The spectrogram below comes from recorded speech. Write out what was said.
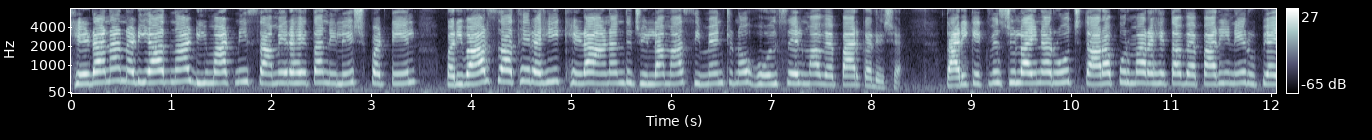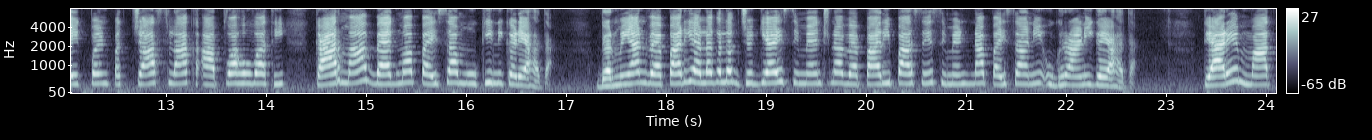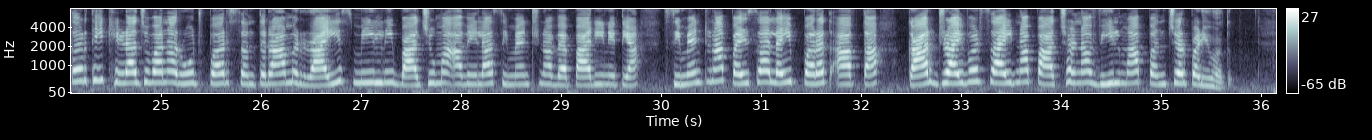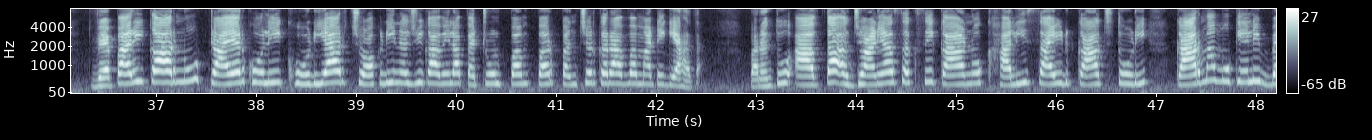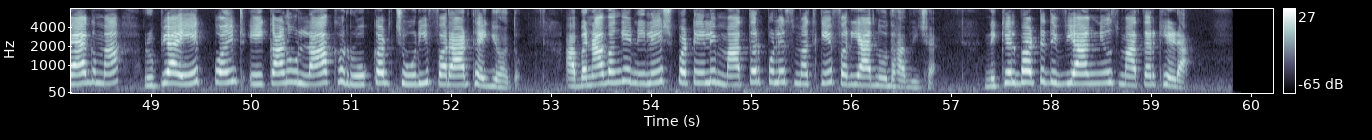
ખેડાના નડિયાદના ડીમાર્ટની સામે રહેતા નિલેશ પટેલ પરિવાર સાથે રહી ખેડા આણંદ જિલ્લામાં સિમેન્ટનો હોલસેલમાં વેપાર કરે છે. તારીખ એકવીસ જુલાઈના રોજ તારાપુરમાં રહેતા વેપારીને રૂપિયા એક પોઈન્ટ પચાસ લાખ આપવા હોવાથી કારમાં બેગમાં પૈસા મૂકી નીકળ્યા હતા. દરમિયાન વેપારી અલગ અલગ જગ્યાએ સિમેન્ટના વેપારી પાસે સિમેન્ટના પૈસાની ઉઘરાણી ગયા હતા. ત્યારે માતરથી ખેડા જવાના રોડ પર સંતરામ રાઈસ મિલની બાજુમાં આવેલા સિમેન્ટના વેપારીને ત્યાં સિમેન્ટના પૈસા લઈ પરત આવતા કાર ડ્રાઈવર સાઈડના પાછળના વ્હીલમાં પંચર પડ્યું હતું. વેપારી કારનું ટાયર ખોલી ખોડિયાર ચોકડી નજીક આવેલા પેટ્રોલ પંપ પર પંચર કરાવવા માટે ગયા હતા. પરંતુ આવતા અજાણ્યા શખ્સે કારનો ખાલી સાઈડ કાચ તોડી કારમાં મૂકેલી બેગમાં રૂપિયા એક પોઈન્ટ એકાણું લાખ રોકડ ચોરી ફરાર થઈ ગયો હતો. આ બનાવ અંગે નિલેશ પટેલે માતર પોલીસ મથકે ફરિયાદ નોંધાવી છે. નિખિલ ભટ્ટ, દિવ્યાંગ ન્યૂઝ માતર ખેડા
